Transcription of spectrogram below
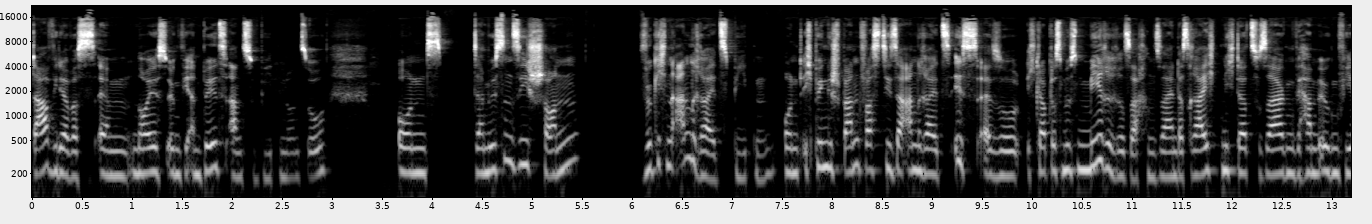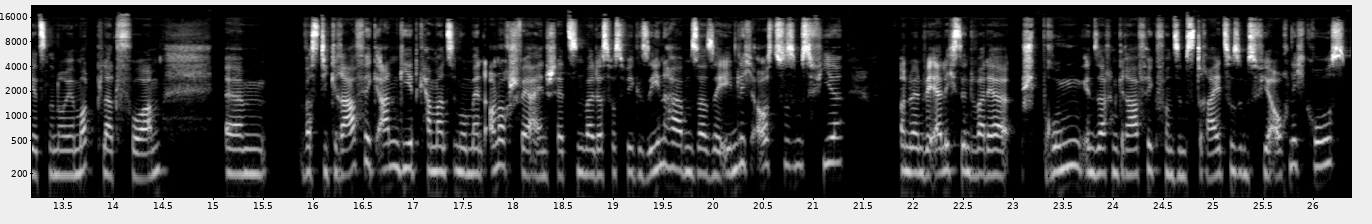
da wieder was ähm, Neues irgendwie an Builds anzubieten und so. Und da müssen sie schon wirklich einen Anreiz bieten. Und ich bin gespannt, was dieser Anreiz ist. Also ich glaube, das müssen mehrere Sachen sein. Das reicht nicht dazu sagen, wir haben irgendwie jetzt eine neue Mod-Plattform. Ähm, was die Grafik angeht, kann man es im Moment auch noch schwer einschätzen, weil das, was wir gesehen haben, sah sehr ähnlich aus zu Sims 4. Und wenn wir ehrlich sind, war der Sprung in Sachen Grafik von Sims 3 zu Sims 4 auch nicht groß.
